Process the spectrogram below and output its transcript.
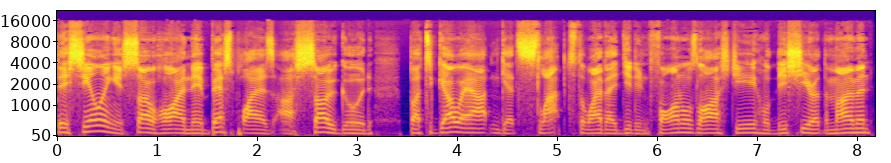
their ceiling is so high and their best players are so good. But to go out and get slapped the way they did in finals last year or this year at the moment,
